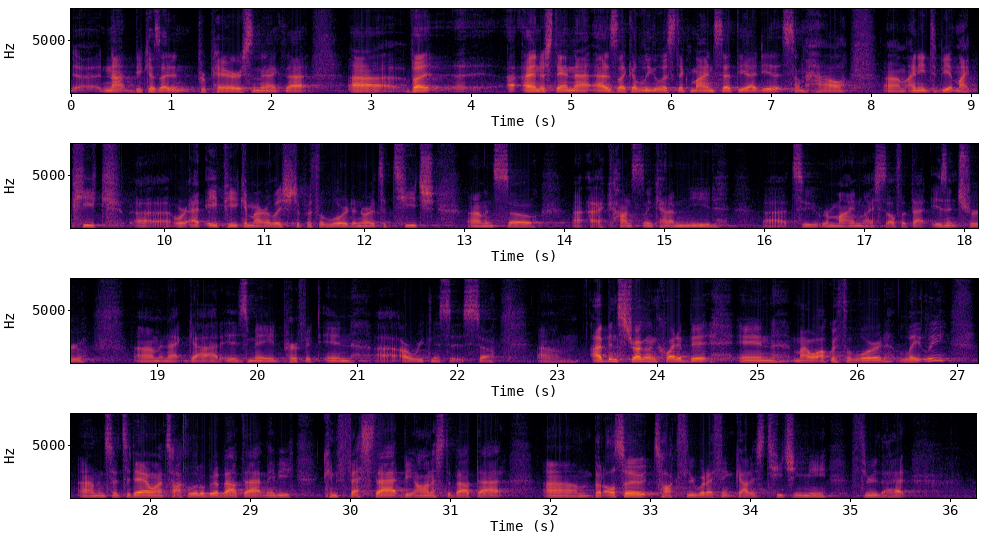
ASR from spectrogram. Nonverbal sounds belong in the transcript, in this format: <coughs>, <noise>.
uh, not because I didn't prepare or something like that, uh, but uh, I understand that as like a legalistic mindset, the idea that somehow um, I need to be at my peak uh, or at a peak in my relationship with the Lord in order to teach. Um, and so I, I, constantly kind of need uh, to remind myself that that isn't true um, and that God is made perfect in uh, our weaknesses. So um, I've been struggling quite a bit in my walk with the Lord lately. Um, and so today I want to talk a little bit about that, maybe confess that, be honest about that, um, but also talk through what I think God is teaching me through that.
